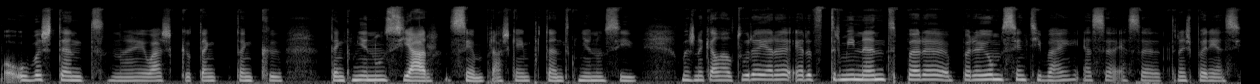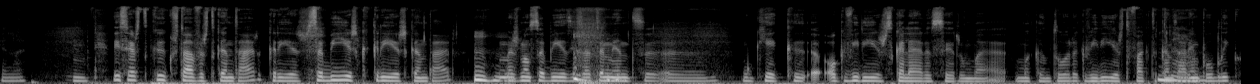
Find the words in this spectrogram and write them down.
ou bastante, não é? Eu acho que eu tenho, tenho que tenho que me anunciar sempre, acho que é importante que me anuncie. Mas naquela altura era, era determinante para, para eu me sentir bem essa, essa transparência, não é? Hum. Disseste que gostavas de cantar, querias, sabias que querias cantar, uhum. mas não sabias exatamente uh, o que é que, ou que virias se calhar a ser uma, uma cantora, que virias de facto a cantar não. em público?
